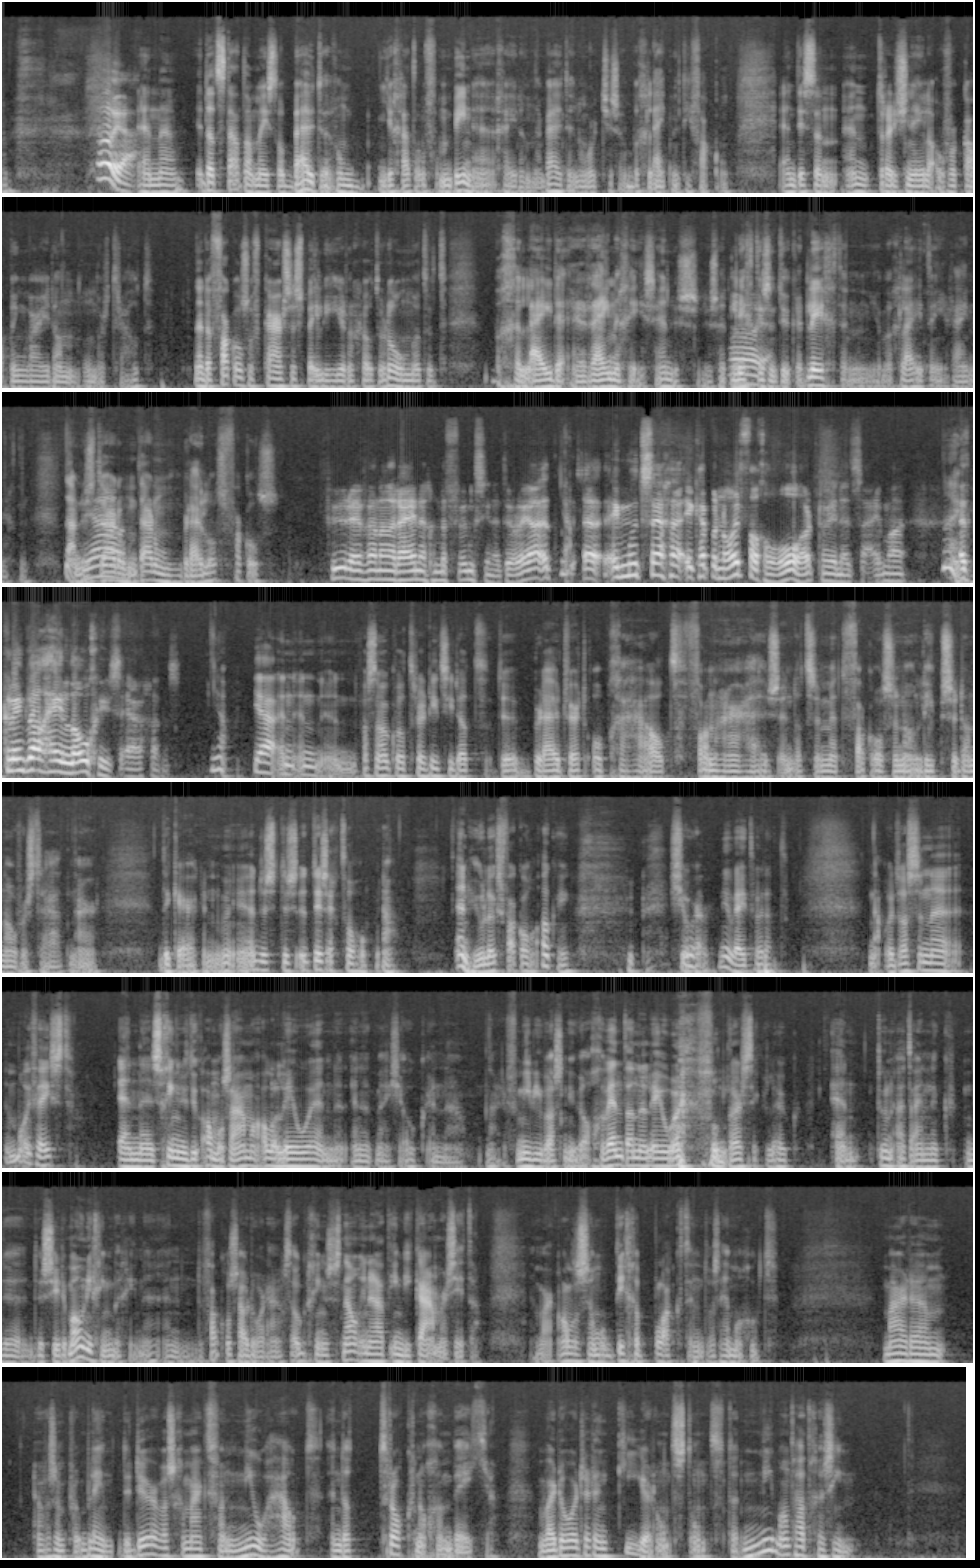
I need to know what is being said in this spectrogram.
oh ja. En eh, dat staat dan meestal buiten. Van, je gaat dan van binnen, ga je dan naar buiten en dan word je zo begeleid met die fakkel. En het is dan een traditionele overkapping waar je dan onder trouwt. Nou, de fakkels of kaarsen spelen hier een grote rol, omdat het begeleiden en reinigen is. Hè? Dus, dus het Oh, licht ja. is natuurlijk het licht en je begeleidt en je reinigt. Nou, dus Ja. daarom, daarom bruiloftsfakkels. Vuur heeft wel een reinigende functie natuurlijk. Ja, het, eh, ik moet zeggen, ik heb er nooit van gehoord toen je het zei, maar Nee. het klinkt wel heel logisch ergens. Ja, ja en, en, was dan ook wel traditie dat de bruid werd opgehaald van haar huis. En dat ze met fakkels en dan liep ze dan over straat naar de kerk. En, ja, dus, dus het is echt wel, ja, een huwelijksfakkel. Oké, sure, nu weten we dat. Nou, het was een, eh, een mooi feest. En eh, ze gingen natuurlijk allemaal samen, alle leeuwen en, en het meisje ook. En eh, nou, de familie was nu wel gewend aan de leeuwen, vond het hartstikke leuk. En toen uiteindelijk de, de ceremonie ging beginnen en de fakkels zouden worden aangestoken, gingen ze snel inderdaad in die kamer zitten. En waar alles helemaal dichtgeplakt en het was helemaal goed. Maar ehm, er was een probleem. De deur was gemaakt van nieuw hout en dat trok nog een beetje, waardoor er een kier ontstond dat niemand had gezien.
